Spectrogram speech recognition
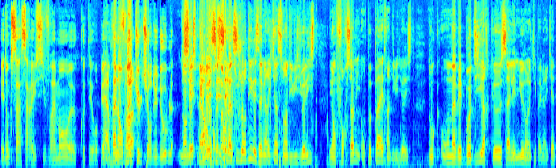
et donc ça, ça réussit vraiment euh, côté européen. Mais Donc après, une là, on vraie parle- culture du double. Non mais, alors, mais on l'a toujours dit, les Américains sont individualistes et en foursome, on peut pas être individualiste. Donc on avait beau dire que ça allait mieux dans l'équipe américaine,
